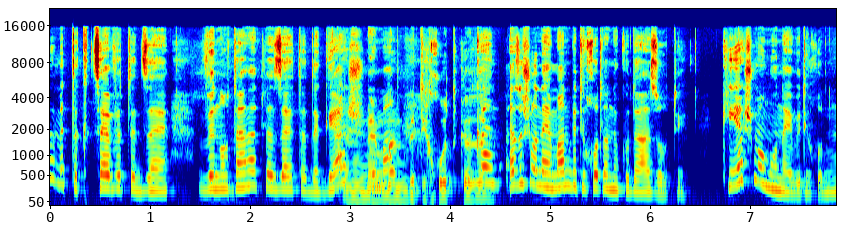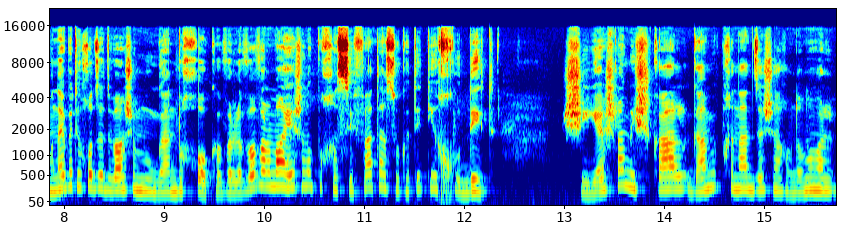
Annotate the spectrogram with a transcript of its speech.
ומתקצבת את זה ונותנת לזה את הדגש. כן, נאמן בטיחות כזה? כן, איזשהו נאמן בטיחות לנקודה הזאת. כי יש ממוני בטיחות, ממוני בטיחות זה דבר שמעוגן בחוק, אבל לבוא ולומר, יש לנו פה חשיפה תעסוקתית ייחודית, שיש לה משקל גם מבחינת זה שאנחנו מדברים על,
